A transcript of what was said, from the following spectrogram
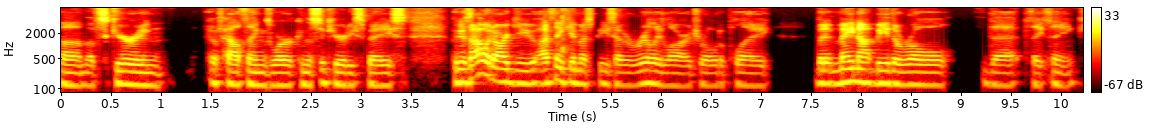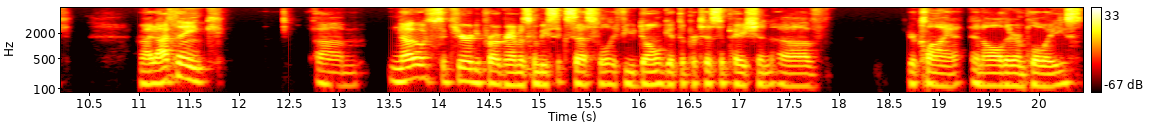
um, obscuring of how things work in the security space because i would argue i think msps have a really large role to play but it may not be the role that they think right? I think um, no security program is going to be successful if you don't get the participation of your client and all their employees.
